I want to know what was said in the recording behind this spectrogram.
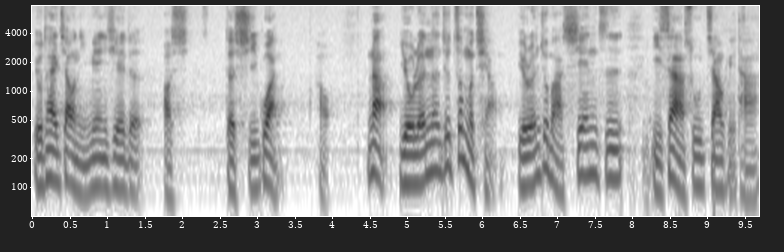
犹太教里面一些的啊的习惯。好，那有人呢就这么巧，有人就把先知以赛亚书交给他，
